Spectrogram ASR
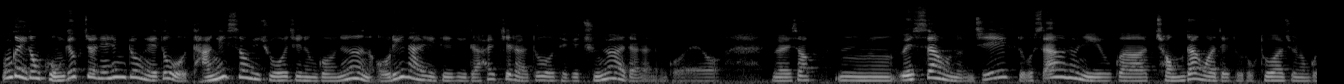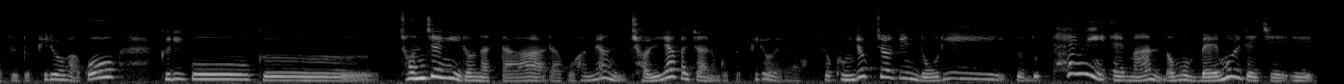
뭔가 이런 공격적인 행동에도 당위성이 주어지는 거는 어린아이들이라 할지라도 되게 중요하다라는 거예요. 그래서 음, 왜 싸우는지 그리고 싸우는 이유가 정당화되도록 도와주는 것들도 필요하고 그리고 그 전쟁이 일어났다라고 하면 전략을 짜는 것도 필요해요. 그래서 공격적인 놀이 그 노- 행위에만 너무 매몰되지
